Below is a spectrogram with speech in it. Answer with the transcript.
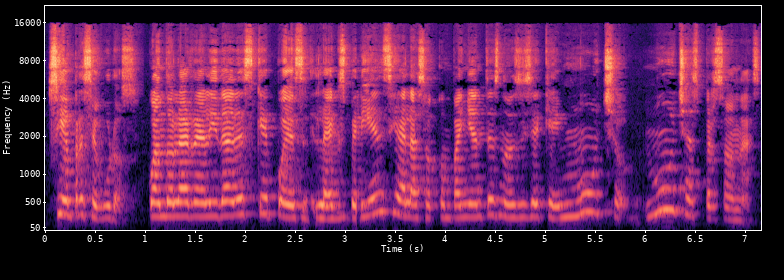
siempre seguros, cuando la realidad es que pues la experiencia de las acompañantes nos dice que hay mucho, muchas personas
